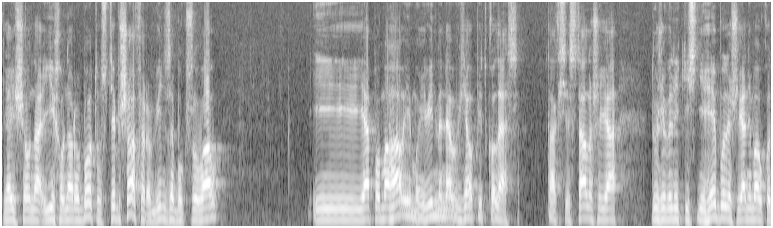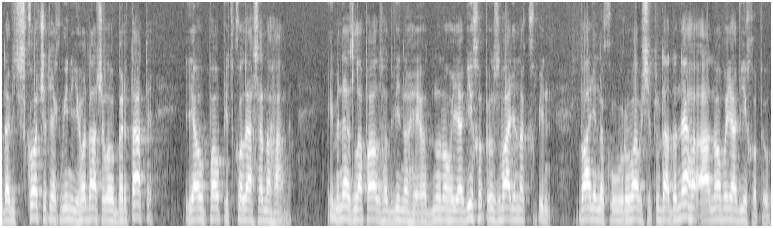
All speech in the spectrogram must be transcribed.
я йшов на, їхав на роботу з тим шофером, він забуксував. І я допомагав йому, і він мене взяв під колеса. Так все стало, що я дуже великі сніги були, що я не мав куди відскочити, як він його почав обертати, і я впав під колеса ногами. І мене злапало за дві ноги. Одну ногу я вихопив з валінок, він валінок урвався туди до нього, а ногу я вихопив.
